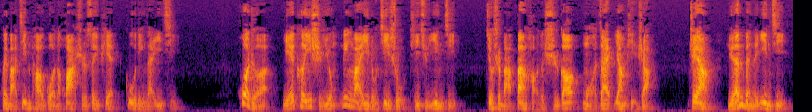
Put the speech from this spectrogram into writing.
会把浸泡过的化石碎片固定在一起，或者也可以使用另外一种技术提取印记，就是把拌好的石膏抹在样品上，这样。原本的印记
